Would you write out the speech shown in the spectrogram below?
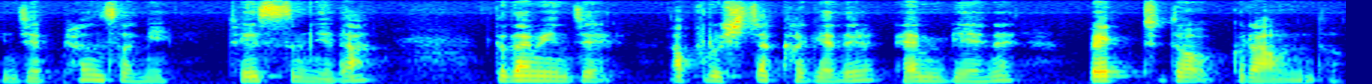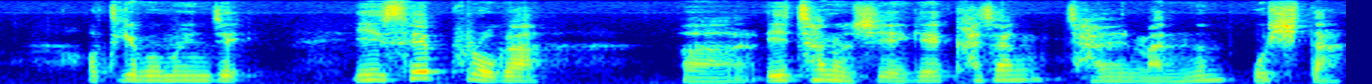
이제 편성이 됐습니다. 그 다음에 이제 앞으로 시작하게 될 MBN의 Back to the Ground 어떻게 보면 이제 이 세 프로가 아, 이찬원 씨에게 가장 잘 맞는 옷이다.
